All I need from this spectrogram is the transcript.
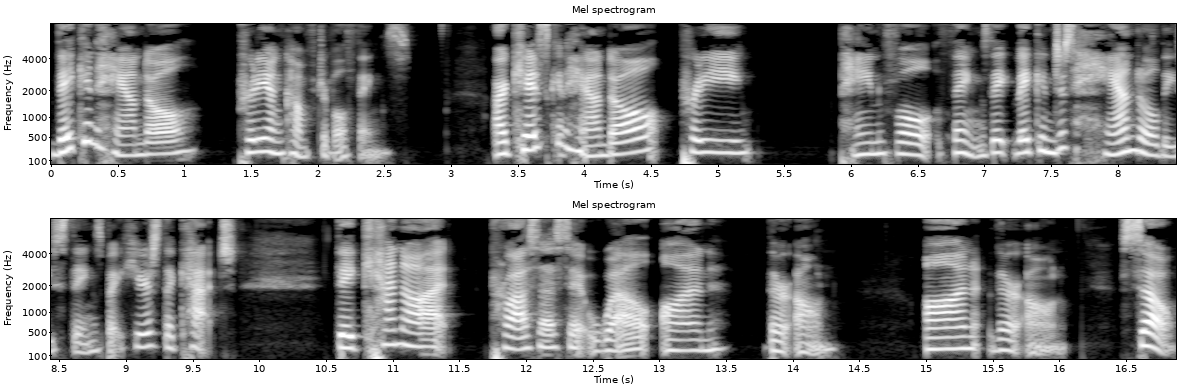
they can handle pretty uncomfortable things. Our kids can handle pretty painful things. They, they can just handle these things. But here's the catch. They cannot process it well on their own, on their own. So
